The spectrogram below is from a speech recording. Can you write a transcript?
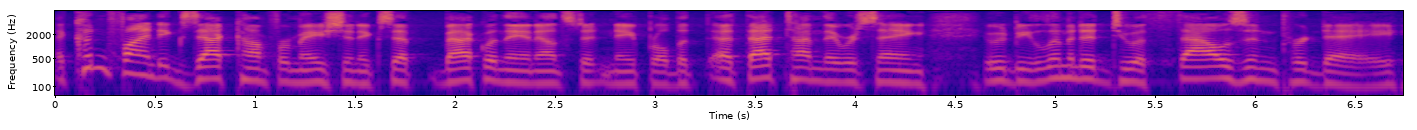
I couldn't find exact confirmation except back when they announced it in April, but at that time they were saying it would be limited to a thousand per day.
